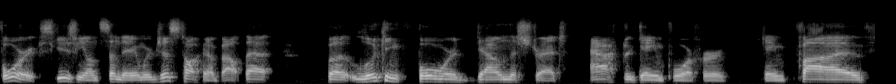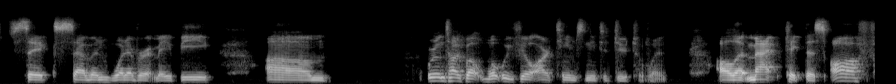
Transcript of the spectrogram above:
four, excuse me, on Sunday, and we're just talking about that. But looking forward down the stretch after game four for game five, six, seven, whatever it may be. Um, we're going to talk about what we feel our teams need to do to win. I'll let Matt kick this off.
